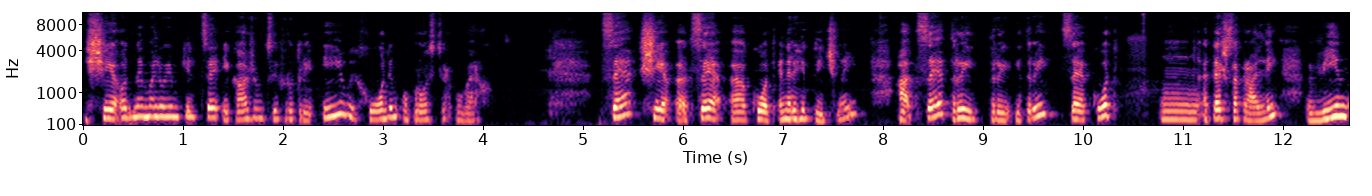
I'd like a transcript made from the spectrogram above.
Ще одне малюємо кільце і кажемо цифру 3. І виходимо у простір уверх. Це ще е, це е, код енергетичний, а це 3, 3 і 3 це код теж сакральний, він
